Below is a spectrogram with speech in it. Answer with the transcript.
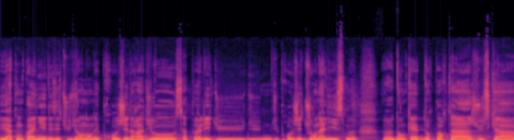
et accompagner des étudiants dans des projets de radio. Ça peut aller du, projet de journalisme, euh, d'enquête, de reportage, jusqu'à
